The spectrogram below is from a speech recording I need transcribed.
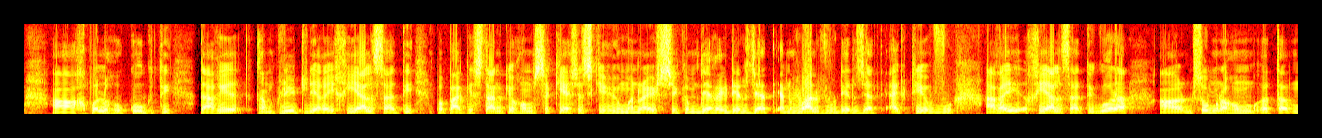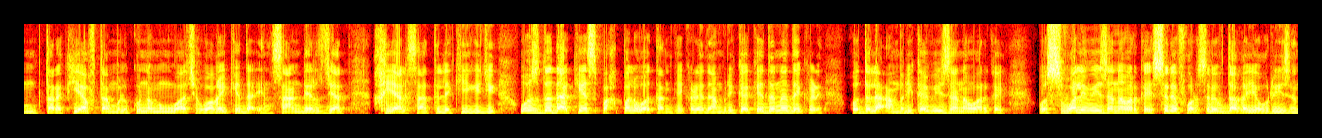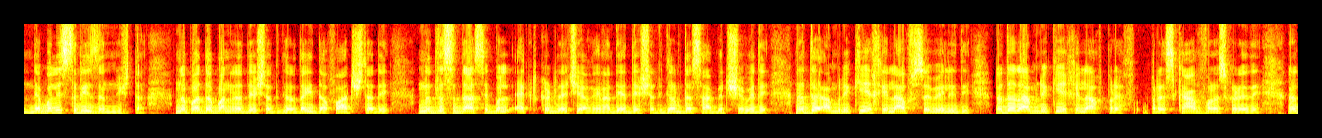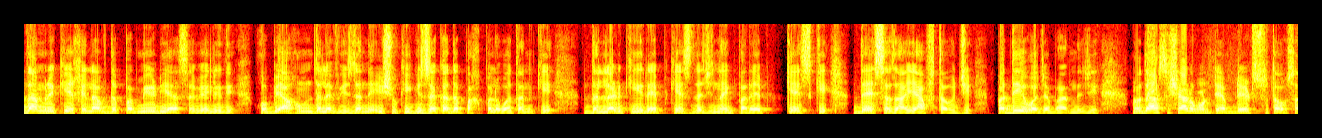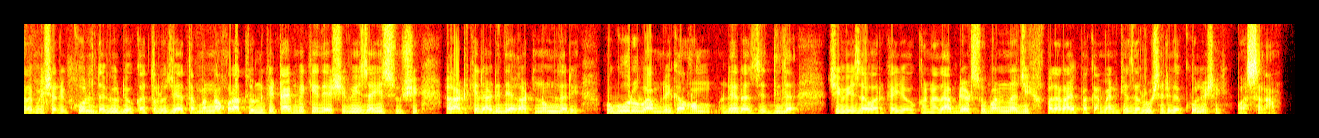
خپل حقوق دي دا غي کمپلیټلی هغه خیال ساتي په پا پاکستان کې هم څه کیسز کې هیومن رائټس چې کوم دی هغه ډیر زیات انوالو ډیر زیات اکټیو هغه خیال ساتي ګوره څومره هم ترقی یافته ملکونه مونږ واچو هغه کې د انسان ډیر زیات خیال ساتل کیږي جی اوس د دا کیس په خپل وطن کې کړي د امریکا کې د نه دی کړي خو د امریکا ویزه نه ورکي اوس ولې ویزه نه ورکي صرف ور صرف دغه یو ریزن دی بل هیڅ ریزن نشته نه په د باندې د دهشتګردۍ دفات شته دی نه د څه داسې بل اکټ کړی دی چې هغې نه دی دهشتګرد ثابت شوی دی نه د امریکې خلاف څه ویلی دی نه د امریکې خلاف پریس کانفرنس کړی دی نه د امریکې خلاف د په میډیا څه ویلی دی خو بیا هم د لویزه نه ایشو کیږي ځکه د په خپل وطن کې د لړکی ریپ کیس د جنۍ په ریپ کیس کې د سزا یافته وجي په دې وجه باندې جی نو دا څه شار غونټه اپډیټ سو تاسو سره مې شریکول د ویډیو کتلو زیاته مننه خو راتلونکي ټایم کې کېدای شي ویزه یې سو شي غټ کې لاړی دی غټ نوم لري خو ګورو به امریکا هم ډیره ضدي ده چې ویزه ورکوي او کنه دا اپډیټ سو مننه جی خپل رائے په کمنټ کې ضرور شریک کول شي والسلام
